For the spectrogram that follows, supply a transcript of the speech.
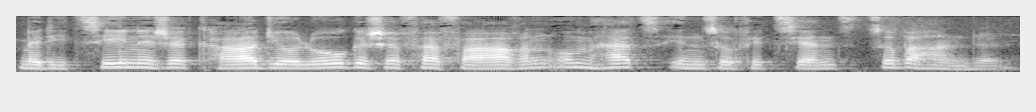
medizinische, kardiologische Verfahren, um Herzinsuffizienz zu behandeln.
